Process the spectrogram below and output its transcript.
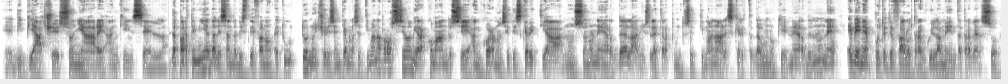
eh, vi piace sognare anche in sella. Da parte mia, da Alessandro Di Stefano è tutto, noi ci risentiamo la settimana prossima, mi raccomando se ancora non siete iscritti a Non Sono Nerd, la newsletter appunto settimanale scritta da uno che nerd non è, ebbene potete farlo tranquillamente attraverso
